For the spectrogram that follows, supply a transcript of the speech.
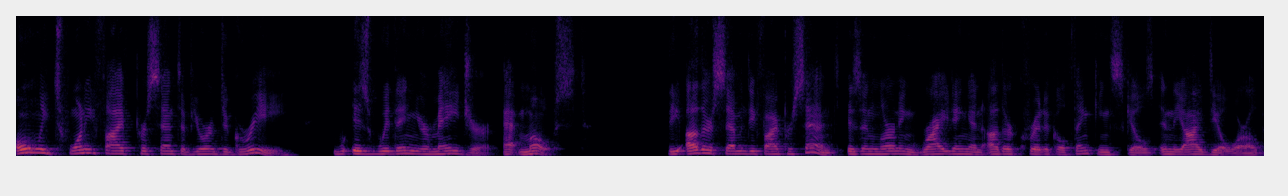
only 25% of your degree is within your major at most. The other 75% is in learning writing and other critical thinking skills in the ideal world.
